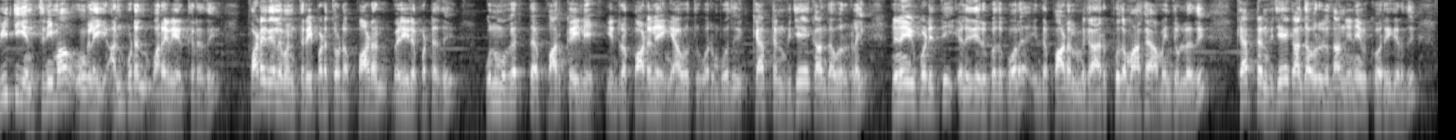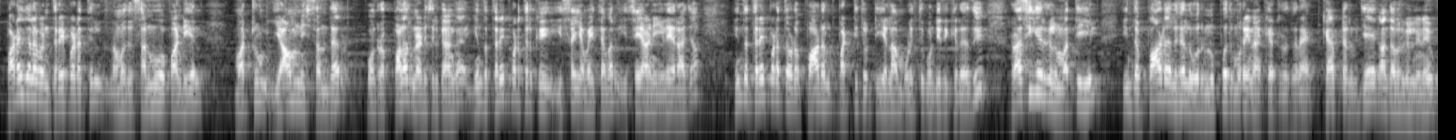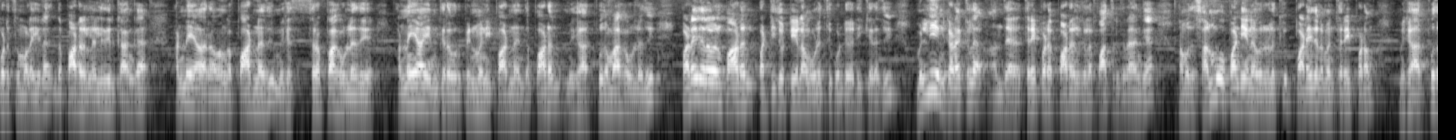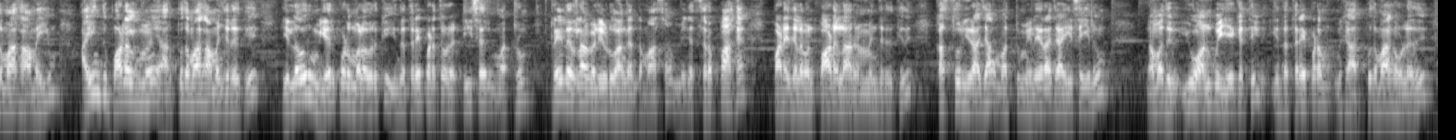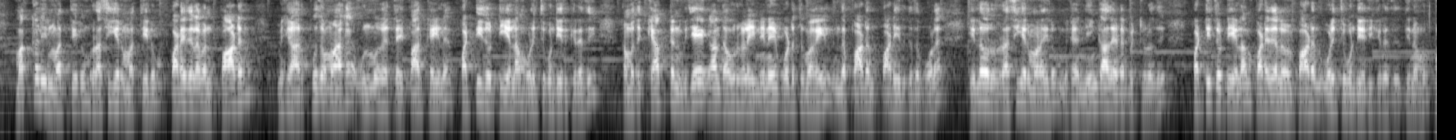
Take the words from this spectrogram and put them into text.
PTN cinema உங்களை அன்புடன் வரவேற்கிறது. படைதலைவன் திரைப்படத்தோட பாடல் வெளியிடப்பட்டது. உன்முகர்த்த பார்க்கையிலே என்ற பாடலை ஞாபகத்து வரும்போது கேப்டன் விஜயகாந்த் அவர்களை நினைவுபடுத்தி எழுதியிருப்பது போல இந்த பாடல் மிக அற்புதமாக அமைந்துள்ளது. கேப்டன் விஜயகாந்த் அவர்கள் தான் நினைவுக்கு வருகிறது. படைத்தலைவன் திரைப்படத்தில் நமது சண்முக பாண்டியன் மற்றும் யாம்னி சந்தர் போன்ற பலர் நடிச்சிருக்காங்க. இந்த திரைப்படத்திற்கு இசையமைத்தவர் இசையாணி இளையராஜா. இந்த திரைப்படத்தோட பாடல் பட்டி தொட்டியெல்லாம் ஒழித்து கொண்டிருக்கிறது. ரசிகர்கள் மத்தியில் இந்த பாடல்கள் ஒரு முப்பது முறை நான் கேட்டிருக்கிறேன். கேப்டன் விஜயகாந்த் அவர்கள் நினைவுபடுத்தும் வகையில் இந்த பாடல் எழுதியிருக்காங்க. அன்னையார் அவங்க பாடினது மிக சிறப்பாக உள்ளது. அன்னையா என்கிற ஒரு பெண்மணி பாடின இந்த பாடல் மிக அற்புதமாக உள்ளது. படைதலைவன் பாடல் பட்டி தொட்டியெல்லாம் ஒழித்து கொண்டு இருக்கிறது. மில்லியன் கணக்கில் அந்த திரைப்பட பாடல்களை பார்த்துருக்குறாங்க. நமது சண்முக பாண்டியன் அவர்களுக்கு படைதலைவன் திரைப்படம் மிக அற்புதமாக அமையும். ஐந்து பாடல்களுமே அற்புதமாக அமைஞ்சிருக்கு. எல்லோரும் ஏற்படும் அளவிற்கு இந்த திரைப்படத்தோட டீசர் மற்றும் ட்ரெய்லர்லாம் வெளியிடுவாங்க. இந்த மாதம் மிக சிறப்பாக படைத்தலைவன் பாடல் அமைந்திருக்குது கஸ்தூரி ராஜா மற்றும் இளையராஜா இசையிலும் நமது யூ அன்பு இயக்கத்தில் இந்த திரைப்படம் மிக அற்புதமாக உள்ளது. மக்களின் மத்தியிலும் ரசிகர் மத்தியிலும் படைதளவன் பாடல் மிக அற்புதமாக உன்முகத்தை பார்க்கையில் பட்டி தொட்டியெல்லாம் ஒழித்து கொண்டிருக்கிறது. நமது கேப்டன் விஜயகாந்த் அவர்களை நினைவுபடுத்தும் வகையில் இந்த பாடல் பாடியிருக்கிறது போல எல்லோரும் ரசிகர் மனதிலும் மிக நீங்காத இடம்பெற்றுள்ளது பட்டி தொட்டியெல்லாம் படைதளவன் பாடல் ஒழித்து கொண்டிருக்கிறது தினமும்.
